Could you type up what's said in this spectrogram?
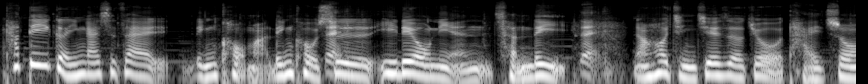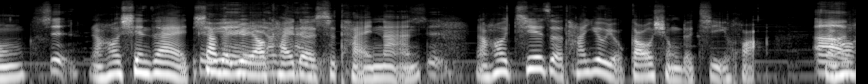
他第一个应该是在林口嘛，林口是一六年成立，对，然后紧接着就台中是，然后现在下个月要开的是台南，是，然后接着他又有高雄的计划。然后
